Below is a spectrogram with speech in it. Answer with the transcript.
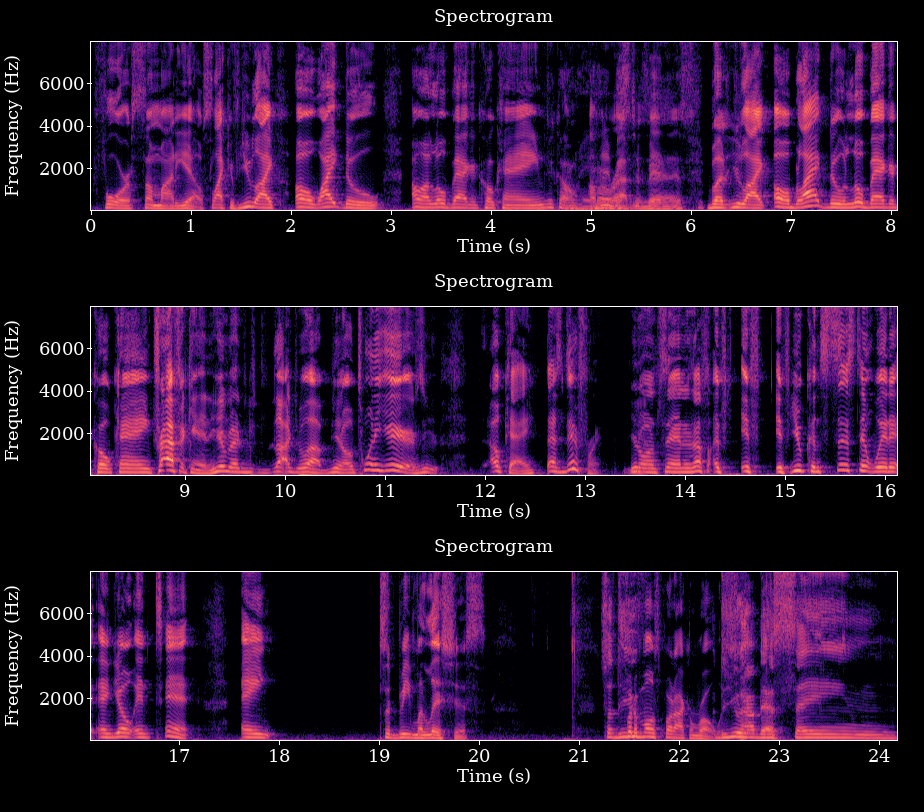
for somebody else? Like if you like, oh, white dude, oh, a little bag of cocaine, you come here, I'm you about arresting your business. But you like, oh, black dude, a little bag of cocaine, trafficking, he lock you up, you know, 20 years. Okay, that's different. You know what I'm saying? And that's if if if you consistent with it and your intent ain't to be malicious, So do for you the most part, I can roll with. do you have that same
